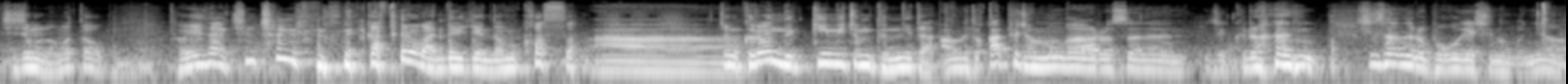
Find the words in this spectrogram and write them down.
지점을 넘었다고 봅니다. 더 이상 침착맨만의 카페로 만들기엔 너무 컸어. 아... 좀 그런 느낌이 좀 듭니다. 아무래도 카페 전문가로서는 이제 그런 시선으로 보고 계시는군요.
